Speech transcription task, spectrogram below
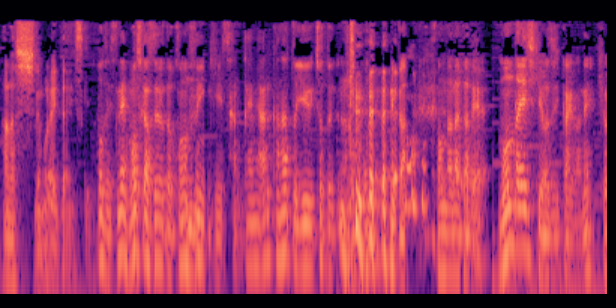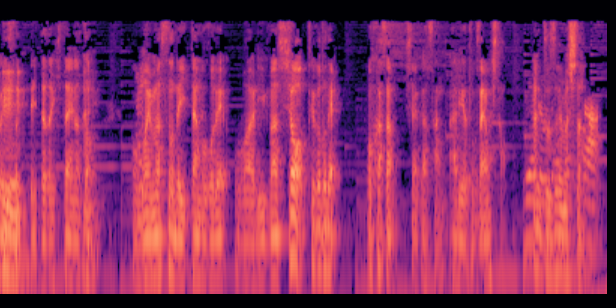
話してもらいたいんですけど。そうですね。もしかすると、この雰囲気3回目あるかなという、ちょっと、あの、なんか、そんな中で、問題意識を次回はね、共有させていただきたいなとはい思いますので、一旦ここで終わりましょう。ということで、奥川さん、白川さん、ありがとうございました。ありがとうございましたた。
